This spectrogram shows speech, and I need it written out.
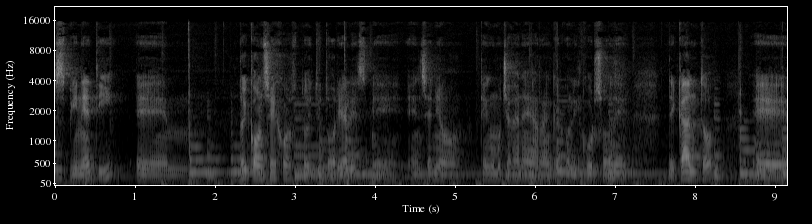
Spinetti, eh, doy consejos, doy tutoriales, eh, enseño, tengo muchas ganas de arrancar con el curso de, de canto, eh,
